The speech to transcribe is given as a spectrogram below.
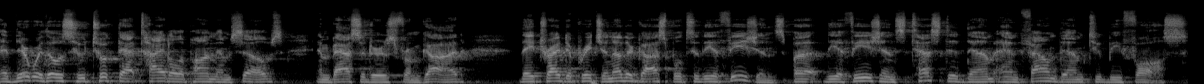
If there were those who took that title upon themselves, ambassadors from God, they tried to preach another gospel to the Ephesians, but the Ephesians tested them and found them to be false.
